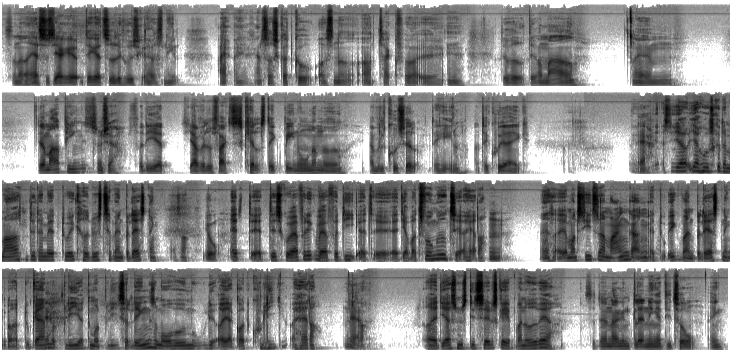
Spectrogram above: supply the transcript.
sådan noget. Jeg synes, jeg kan, det kan jeg tydeligt huske, at jeg var sådan helt, ej, og jeg kan altså også godt gå, og sådan noget, og tak for, øh, øh, du ved, det var meget, øh, det var meget pinligt, synes jeg, fordi at jeg ville faktisk helst ikke bede nogen om noget. Jeg ville kunne selv det hele, og det kunne jeg ikke. Ja. Altså, jeg, jeg husker det meget, det der med, at du ikke havde lyst til at være en belastning. Altså, Jo, at, at det skulle i hvert fald ikke være fordi, at, øh, at jeg var tvunget til at have dig. Mm. Altså, jeg måtte sige til dig mange gange, at du ikke var en belastning, og at du gerne ja. måtte blive, at du måtte blive så længe som overhovedet muligt, og jeg godt kunne lide at have dig. ja. Og at jeg synes, dit selskab var noget værd. Så det er nok en blanding af de to, ikke?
